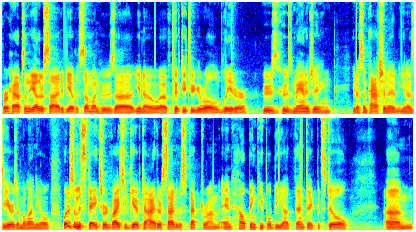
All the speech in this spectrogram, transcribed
perhaps on the other side, if you have someone who's uh, you know a 52 year old leader who's who's managing you know some passionate you know Zers or millennial, what are some mistakes or advice you give to either side of the spectrum in helping people be authentic but still um,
